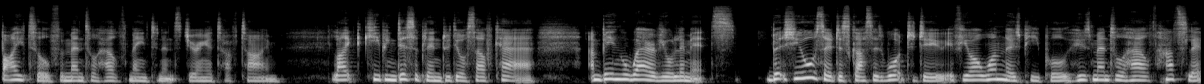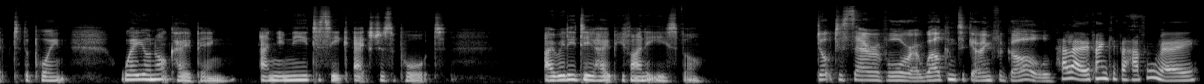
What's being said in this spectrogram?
vital for mental health maintenance during a tough time, like keeping disciplined with your self care and being aware of your limits. But she also discusses what to do if you are one of those people whose mental health has slipped to the point where you're not coping and you need to seek extra support. I really do hope you find it useful. Dr. Sarah Vohra, welcome to Going for Goal. Hello, thank you for having me.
